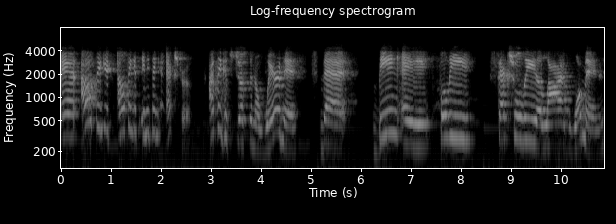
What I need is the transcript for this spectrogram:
And I don't think it's I don't think it's anything extra. I think it's just an awareness that being a fully sexually alive woman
